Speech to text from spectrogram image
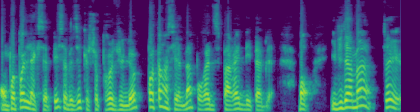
on peut pas l'accepter. Ça veut dire que ce produit-là, potentiellement, pourrait disparaître des tablettes. Bon, évidemment, tu sais,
